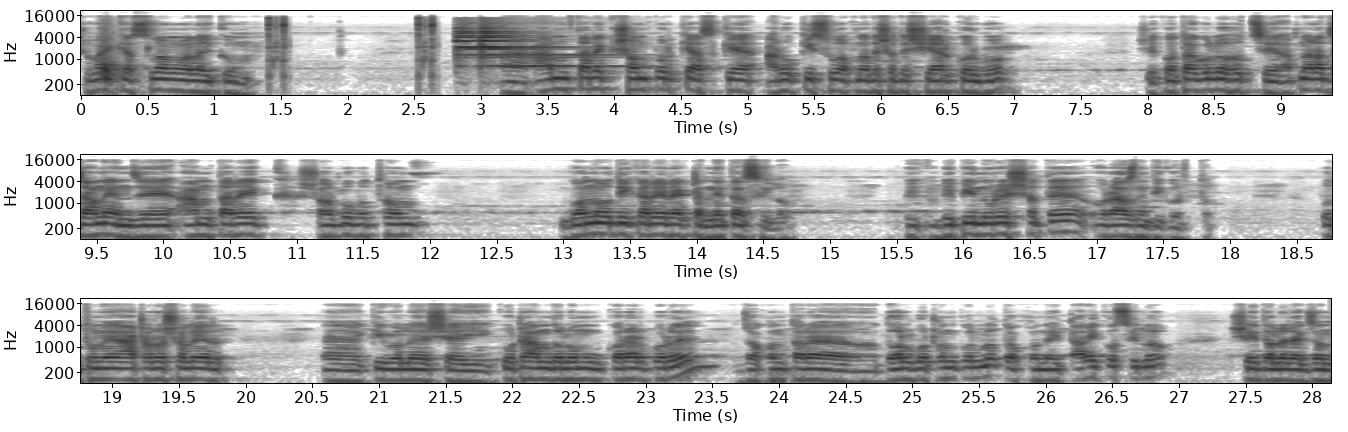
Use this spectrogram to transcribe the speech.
সবাইকে আসসালামু আলাইকুম। আম তারেক সম্পর্কে আজকে আরও কিছু আপনাদের সাথে শেয়ার করব। সে কথাগুলো হচ্ছে, আপনারা জানেন যে আম তারেক সর্বপ্রথম গণ অধিকারের একটা নেতা ছিল। বিপি নূরের সাথে ও রাজনীতি করত। প্রথমে আঠারো সালের কি বলে, সেই কোঠা আন্দোলন করার পরে যখন তারা দল গঠন করল, তখন এই তারেকও ছিল, সেই দলের একজন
